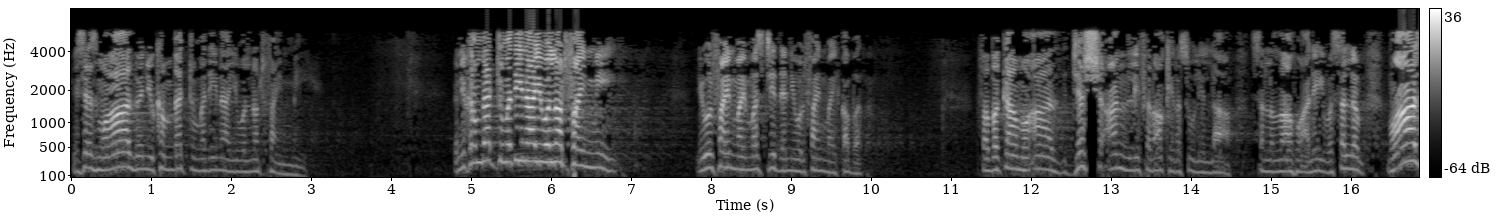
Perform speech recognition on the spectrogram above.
He says, Mu'adh, when you come back to Medina, you will not find me. When you come back to Medina, you will not find me. You will find my masjid and you will find my qabr. فبكى معاذ جشعا لفراق رسول الله صلى الله عليه وسلم Muaz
